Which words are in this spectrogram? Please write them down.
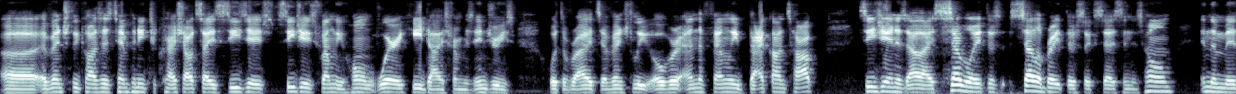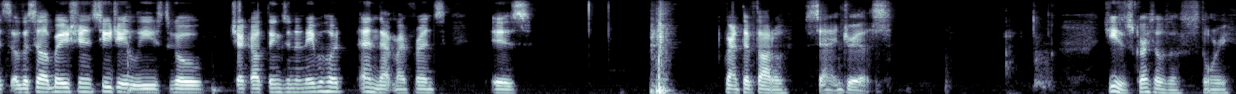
uh, eventually causes Tenpenny to crash outside CJ's, CJ's family home, where he dies from his injuries. With the riots eventually over and the family back on top, CJ and his allies celebrate their, celebrate their success in his home. In the midst of the celebration, CJ leaves to go check out things in the neighborhood, and that, my friends, is Grand Theft Auto San Andreas. Jesus Christ, that was a story.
